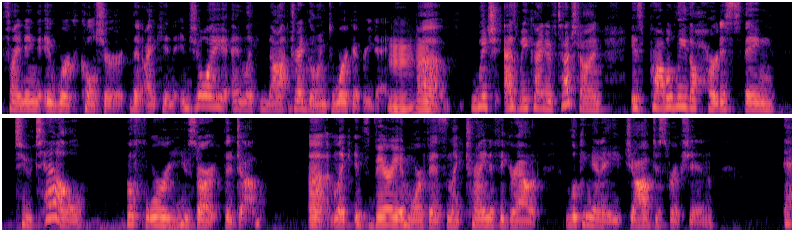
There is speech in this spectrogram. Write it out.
finding a work culture that I can enjoy and like not dread going to work every day. Mm-hmm. Um, which, as we kind of touched on, is probably the hardest thing to tell before you start the job. Um, like it's very amorphous and like trying to figure out, looking at a job description, eh,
